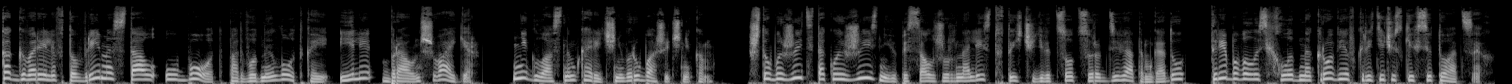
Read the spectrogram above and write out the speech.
Как говорили в то время, стал убот подводной лодкой или Брауншвайгер, негласным коричнево-рубашечником. Чтобы жить такой жизнью, писал журналист в 1949 году, требовалось хладнокровие в критических ситуациях.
